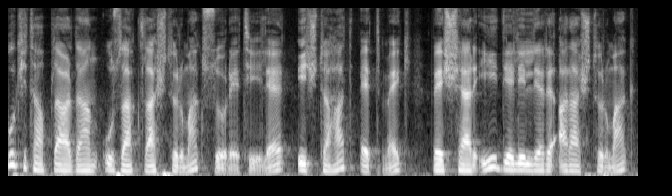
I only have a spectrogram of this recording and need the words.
bu kitaplardan uzaklaştırmak suretiyle içtihat etmek ve şer'i delilleri araştırmak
